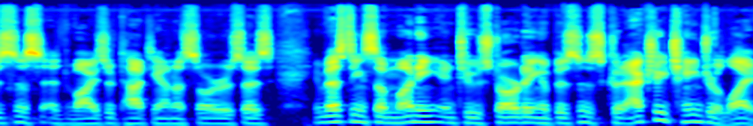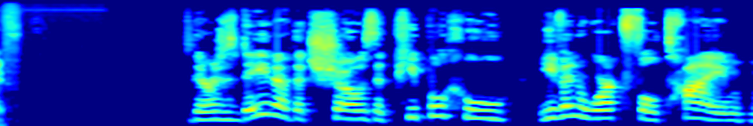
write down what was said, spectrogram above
business advisor Tatiana Sawyer says investing some money into starting a business could actually change your life. There's data that shows that people who even work full time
